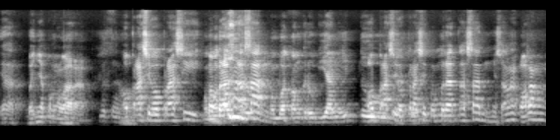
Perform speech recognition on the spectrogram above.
Ya banyak pengeluaran. Operasi-operasi pemberantasan. Memotong kerugian itu. Operasi-operasi pemberantasan, misalnya orang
